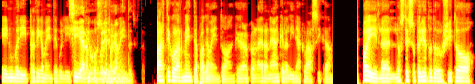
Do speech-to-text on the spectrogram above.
E i numeri praticamente quelli. Sì, erano numeri a pagamento. Particolarmente a pagamento anche, non era neanche la linea classica poi il, lo stesso periodo dove è uscito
